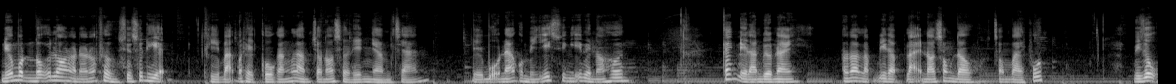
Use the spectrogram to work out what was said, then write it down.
Nếu một nỗi lo nào đó nó thường xuyên xuất hiện, thì bạn có thể cố gắng làm cho nó trở nên nhàm chán để bộ não của mình ít suy nghĩ về nó hơn. Cách để làm điều này đó là lặp đi lặp lại nó trong đầu trong vài phút. Ví dụ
